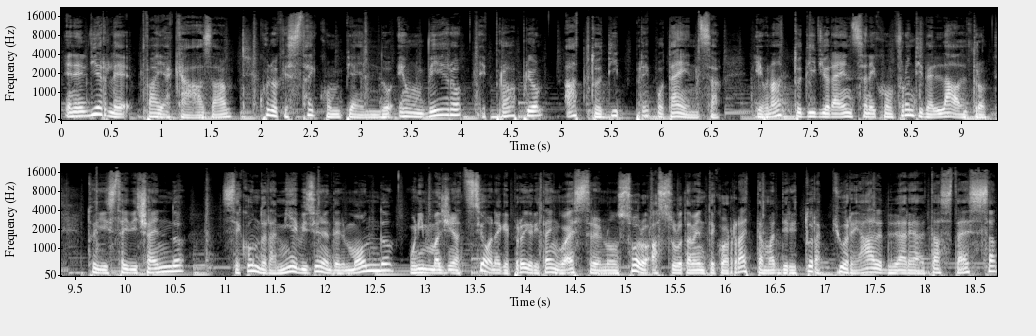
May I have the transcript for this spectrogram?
e nel dirle vai a casa, quello che stai compiendo è un vero e proprio atto di prepotenza, è un atto di violenza nei confronti dell'altro. Tu gli stai dicendo, secondo la mia visione del mondo, un'immaginazione che però io ritengo essere non solo assolutamente corretta, ma addirittura più reale della realtà stessa,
